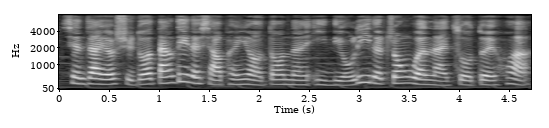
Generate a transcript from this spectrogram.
现在有许多当地的小朋友都能以流利的中文来做对话，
